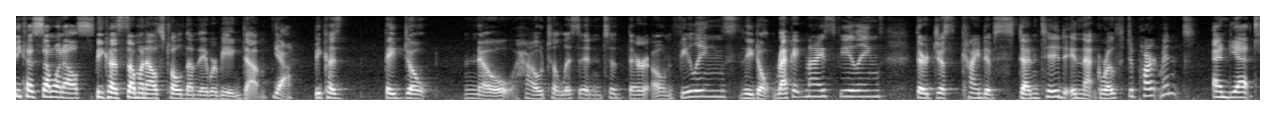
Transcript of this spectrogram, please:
Because someone else, because someone else told them they were being dumb. yeah, Because they don't know how to listen to their own feelings. They don't recognize feelings. They're just kind of stunted in that growth department. and yet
